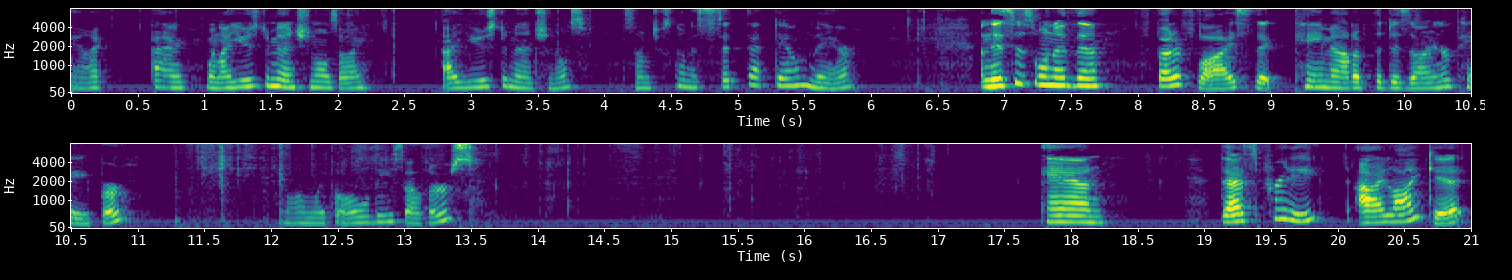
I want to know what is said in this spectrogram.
Okay, I, I when I use dimensionals, I, I use dimensionals. So I'm just going to sit that down there. And this is one of the butterflies that came out of the designer paper, along with all these others. And that's pretty. I like it.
